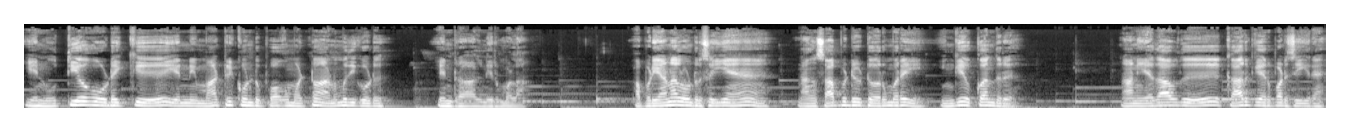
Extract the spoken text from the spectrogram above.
என் உத்தியோக உடைக்கு என்னை மாற்றிக்கொண்டு போக மட்டும் அனுமதி கொடு. என்றாள் நிர்மலா. அப்படியானால் ஒன்று செய்ய நாங்கள் சாப்பிட்டு விட்டு வரும் வரை இங்கே உட்காந்துரு நான் ஏதாவது காருக்கு ஏற்பாடு செய்கிறேன்.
